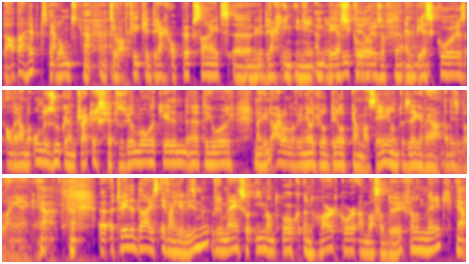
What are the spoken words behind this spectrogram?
data hebt Ja. rond zeg wat klikgedrag op websites, uh, gedrag in, in, NPS-scores of ja. NPS-scores, allerhande onderzoeken en trackers. Je hebt zoveel mogelijkheden uh, tegenwoordig dat je daar wel over een heel groot deel op kan baseren om te zeggen van ja, dat is belangrijk. Hè. Ja, ja. Het tweede daar is evangelisme. Voor mij is zo iemand ook een hardcore ambassadeur van een merk. Ja.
